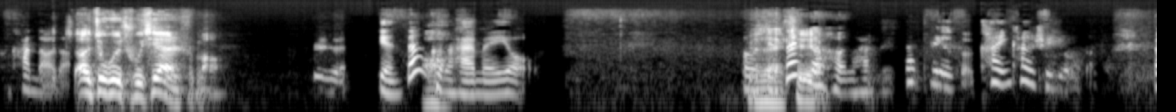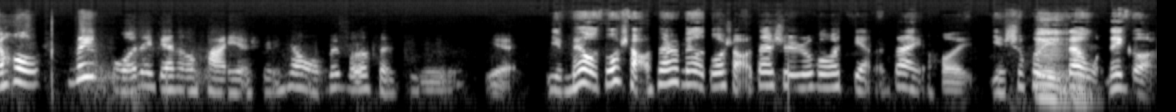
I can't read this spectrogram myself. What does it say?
能看到的，啊，就会出现是吗？对对，点赞可能还没有，嗯，点赞可能还没，但这个看一看是有的。然后微博那边的话也是，你像我微博的粉丝也也没有多少，虽然没有多少，但是如果我点了赞以后，也是会在我那个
